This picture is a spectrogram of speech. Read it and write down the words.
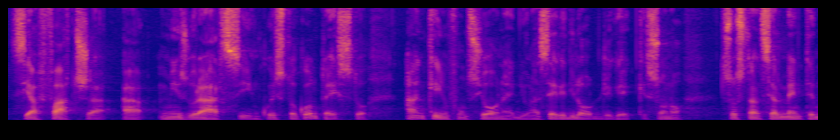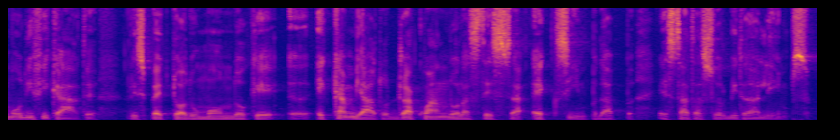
si affaccia a misurarsi in questo contesto anche in funzione di una serie di logiche che sono sostanzialmente modificate rispetto ad un mondo che eh, è cambiato già quando la stessa ex IMPDAP è stata assorbita dall'INPS.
